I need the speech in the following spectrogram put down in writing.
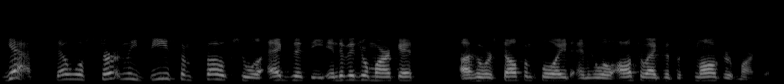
yes, there will certainly be some folks who will exit the individual market, uh, who are self-employed, and who will also exit the small group market.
